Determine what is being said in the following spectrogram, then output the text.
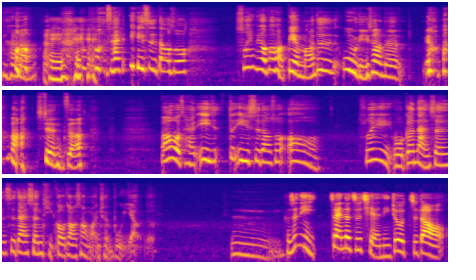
我才意识到说，所以没有办法变吗？这是物理上的没有办法选择。然后我才意意识到说，哦，所以我跟男生是在身体构造上完全不一样的。嗯，可是你在那之前你就知道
